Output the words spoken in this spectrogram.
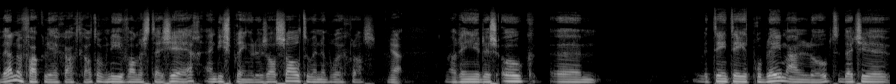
wel een vakleerkracht gehad, of in ieder geval een stagiair. En die springen dus als salto in de brugklas. Ja. Waarin je dus ook um, meteen tegen het probleem aanloopt dat je,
